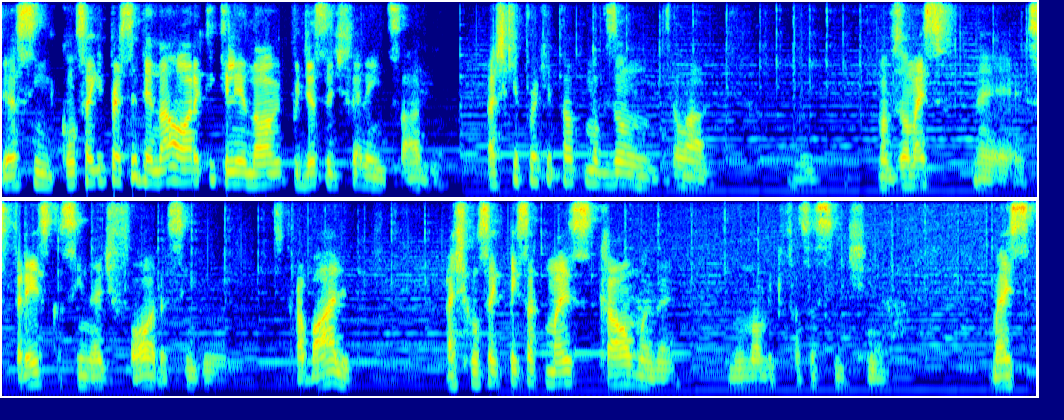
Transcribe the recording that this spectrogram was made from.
e assim, consegue perceber na hora que aquele nome podia ser diferente, sabe? Acho que porque tá com uma visão, sei lá, uma visão mais né, fresca, assim, né, de fora, assim, do, do trabalho. Acho que consegue pensar com mais calma, né, no nome que faça sentido. Mas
